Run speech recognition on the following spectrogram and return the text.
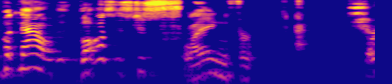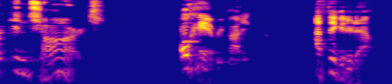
But now, boss is just slang for jerk in charge. Okay, everybody, I figured it out.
